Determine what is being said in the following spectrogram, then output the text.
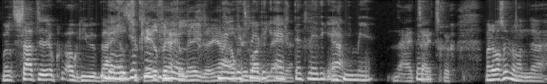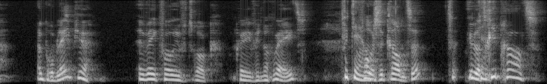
Maar dat staat er ook, ook niet meer bij. Nee, dat is dat natuurlijk heel weet ver geleden. Ja, nee, of dat heel lang weet ik geleden. echt, dat weet ik echt Ja. niet meer. Nee, een tijd terug. Maar er was ook nog een, eh, een probleempje. Een week voor u vertrok. Ik weet niet of je het nog weet. Vertel. Volgens de kranten. U had griep gehad.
